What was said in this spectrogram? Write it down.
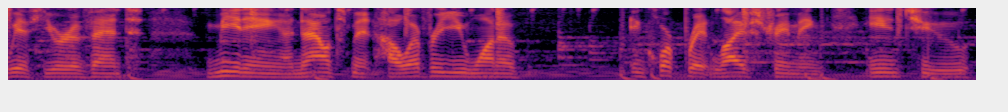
with your event, meeting, announcement, however you want to incorporate live streaming into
